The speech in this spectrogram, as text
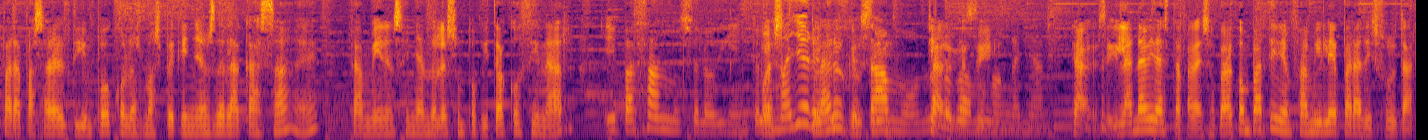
para pasar el tiempo con los más pequeños de la casa, ¿eh? también enseñándoles un poquito a cocinar. Y pasándoselo bien, que Pues los mayores claro que sí, disfrutamos, no claro nos que vamos sí. a engañar. Claro que sí, la Navidad está para eso, para compartir en familia y para disfrutar.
